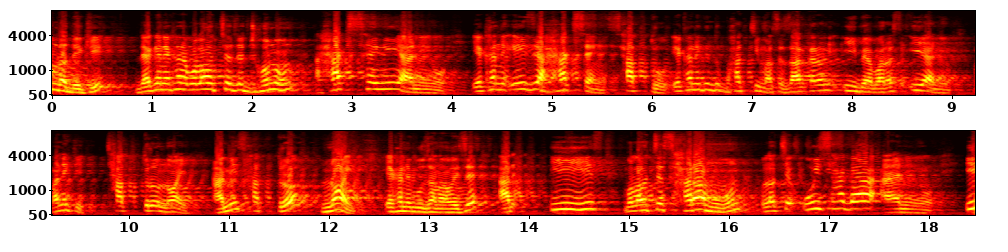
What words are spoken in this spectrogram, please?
আমরা দেখি। দেখেন এখানে বলা হচ্ছে যে ঝনুন হ্যাকস্যাংই আনিও এখানে এই যে হ্যাকস্যাং ছাত্র, এখানে কিন্তু ভাতচিম আছে, যার কারণে ই ব্যবহার আছে ই আনিও মানে কি? ছাত্র নয়। আমি ছাত্র নয়, এখানে বোঝানো হয়েছে। আর ইজ বলা হচ্ছে সারামুন, বলা হচ্ছে উইসাগা আনিও। ই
